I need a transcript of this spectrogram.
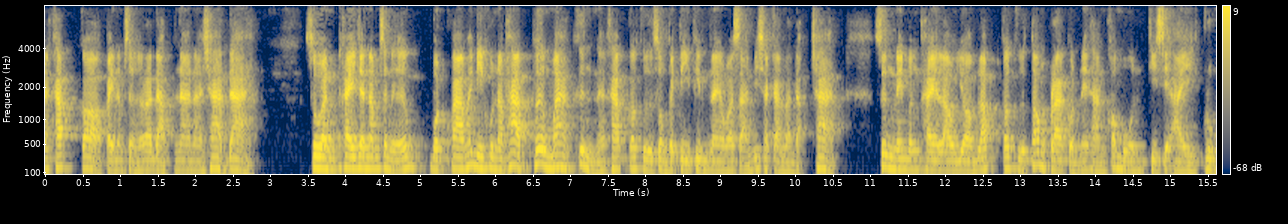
นะครับ ก็ไปนำเสนอระดับนานาชาติได้ ส่วนใครจะนำเสนอบทความให้มีคุณภาพเพิ่มมากขึ้นนะครับ ก็คือส่งไปตีพิมพ์ในวารสารวิชาการระดับชาติ ซึ่งในเมืองไทยเรายอมรับก็คือต้องปรากฏในฐานข้อมูล TCI กลุ่ม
